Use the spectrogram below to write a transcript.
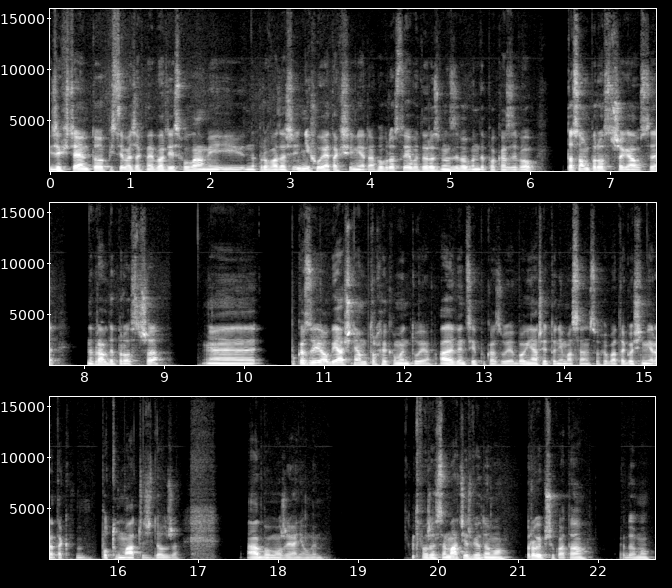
gdzie chciałem to opisywać jak najbardziej słowami i naprowadzać. Chuja, tak się nie da. Po prostu ja będę rozwiązywał, będę pokazywał. To są prostsze Gaussy, naprawdę prostsze. E, Pokazuję, objaśniam, trochę komentuję, ale więcej pokazuję, bo inaczej to nie ma sensu chyba. Tego się nie da tak potłumaczyć dobrze. Albo może ja nie umiem. Tworzę sobie macierz, wiadomo. Robię przykład A, wiadomo.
